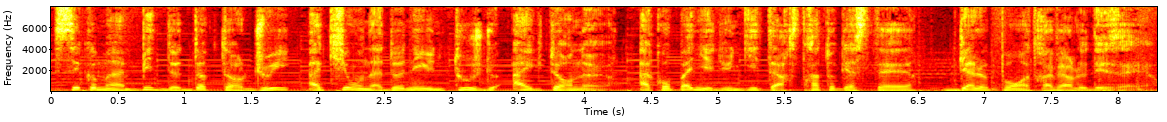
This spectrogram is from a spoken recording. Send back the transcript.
C'est comme un beat de Dr. Dre à qui on a donné une touche de Ike Turner, accompagnée d'une guitare Stratocaster galopant à travers le désert.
